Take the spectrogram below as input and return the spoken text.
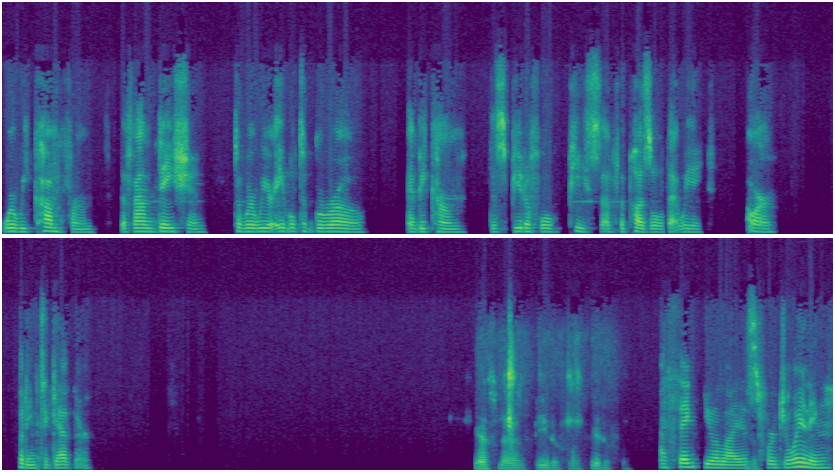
where we come from the foundation to where we are able to grow and become this beautiful piece of the puzzle that we are putting together. Yes, ma'am. Beautiful, beautiful. I thank you, Elias, for joining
